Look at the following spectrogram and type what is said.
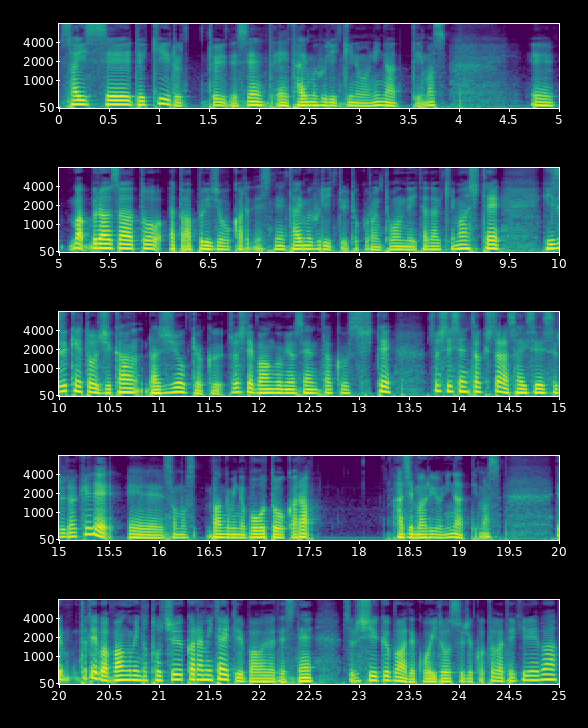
再生できるというですね、えタイムフリー機能になっています。えー、まあ、ブラウザーとあとアプリ上からですね、タイムフリーというところに飛んでいただきまして、日付と時間、ラジオ局、そして番組を選択して、そして選択したら再生するだけで、えー、その番組の冒頭から始まるようになっています。で例えば番組の途中から見たいという場合はですね、それシークバーでこう移動することができれば、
